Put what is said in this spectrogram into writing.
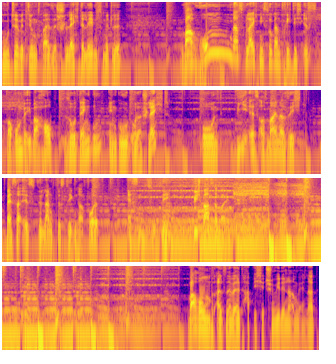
gute bzw. schlechte Lebensmittel. Warum das vielleicht nicht so ganz richtig ist, warum wir überhaupt so denken in gut oder schlecht und wie es aus meiner Sicht besser ist für langfristigen Erfolg, Essen zu sehen. Viel Spaß dabei! Warum alles in der Welt habe ich jetzt schon wieder den Namen geändert?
